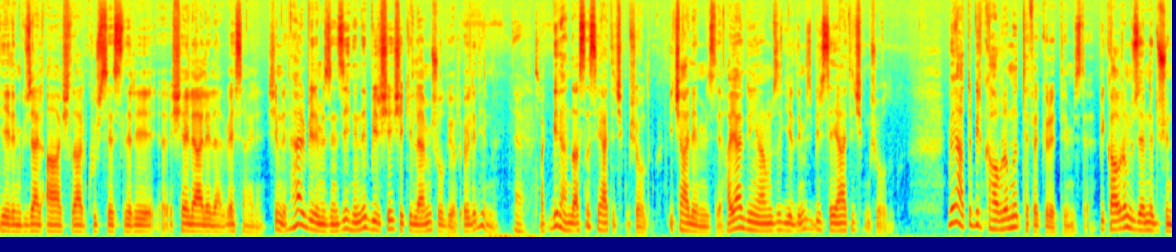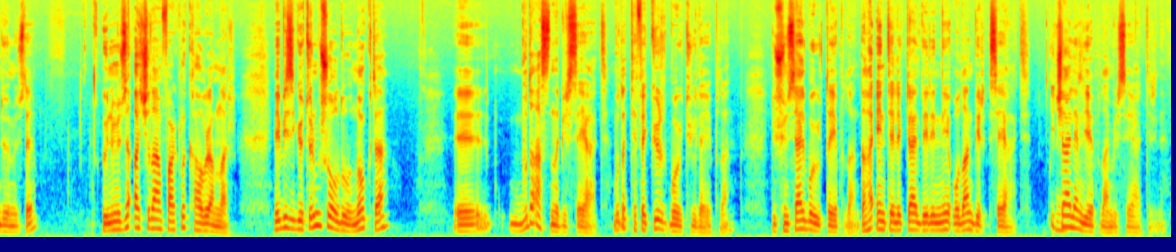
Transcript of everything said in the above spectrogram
diyelim güzel ağaçlar, kuş sesleri, e, şelaleler vesaire. Şimdi her birimizin zihninde bir şey şekillenmiş oluyor. Öyle değil mi? Evet. Bak bir anda aslında seyahate çıkmış olduk. İç alemimizde, hayal dünyamıza girdiğimiz bir seyahate çıkmış olduk. Veyahut da bir kavramı tefekkür ettiğimizde, bir kavram üzerine düşündüğümüzde önümüze açılan farklı kavramlar ve bizi götürmüş olduğu nokta e, bu da aslında bir seyahat. Bu da tefekkür boyutuyla yapılan, düşünsel boyutta yapılan, daha entelektüel derinliği olan bir seyahat. İç evet. alemde yapılan bir seyahattir yine.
